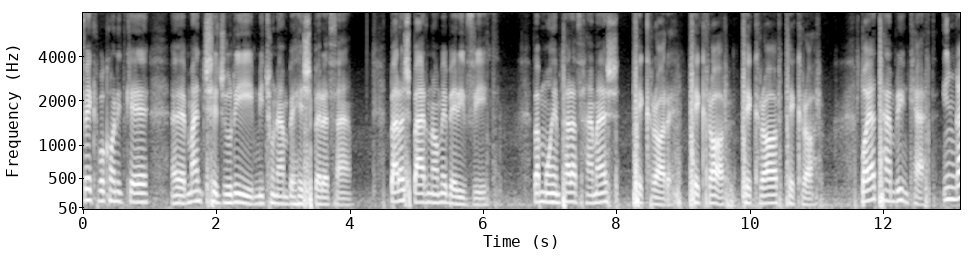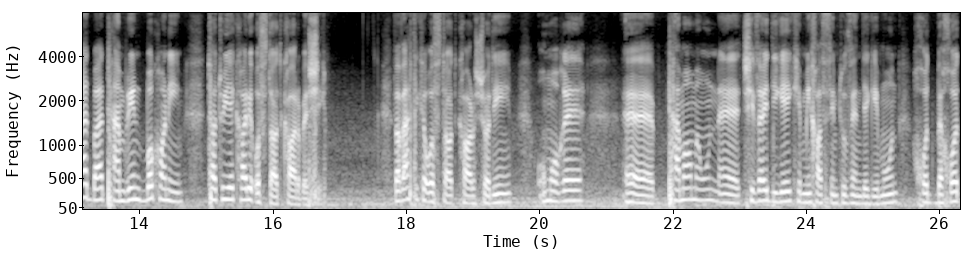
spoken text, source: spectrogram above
فکر بکنید که من چجوری می‌تونم بهش برسم؟ براش برنامه بریزید و مهمتر از همش تکراره. تکرار تکرار تکرار. باید تمرین کرد. اینقدر باید تمرین بکنیم تا توی یه کاری استادکار بشیم و وقتی که استادکار شدیم اون موقع تمام اون چیزای دیگه که می‌خواستیم تو زندگیمون خود به خود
